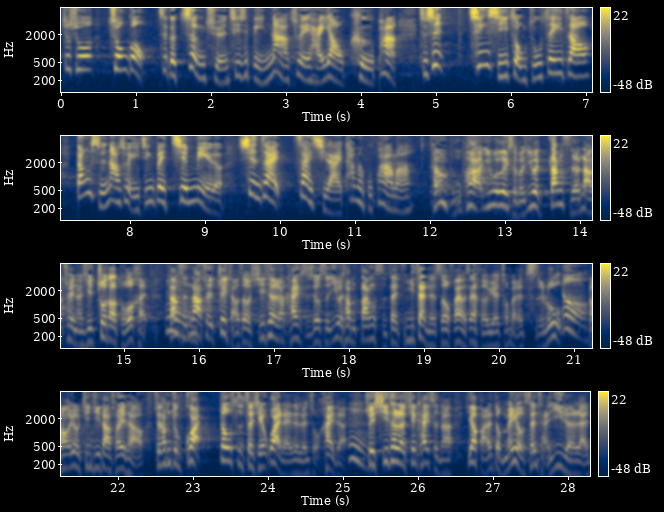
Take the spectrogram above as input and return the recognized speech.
就说中共这个政权其实比纳粹还要可怕，只是。清洗种族这一招，当时纳粹已经被歼灭了，现在再起来，他们不怕吗？他们不怕，因为为什么？因为当时的纳粹呢，其实做到多狠。当时纳粹最早时候，希特勒开始就是因为他们当时在一战的时候，凡尔赛合约充满了耻辱，嗯然后又经济大衰条，所以他们就怪都是这些外来的人所害的。嗯，所以希特勒先开始呢，要把那种没有生产意义的人，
